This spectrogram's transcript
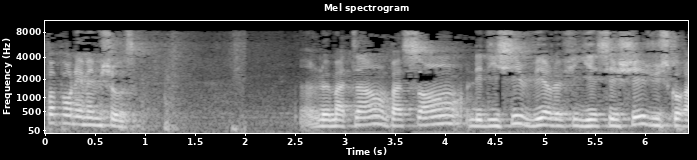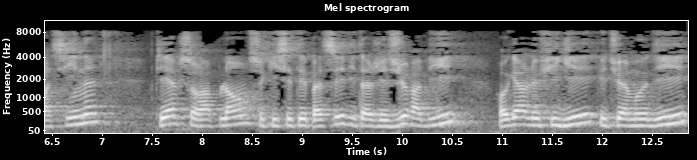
pas pour les mêmes choses. Le matin, en passant, les disciples virent le figuier séché jusqu'aux racines. Pierre, se rappelant ce qui s'était passé, dit à Jésus, Rabbi, regarde le figuier que tu as maudit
